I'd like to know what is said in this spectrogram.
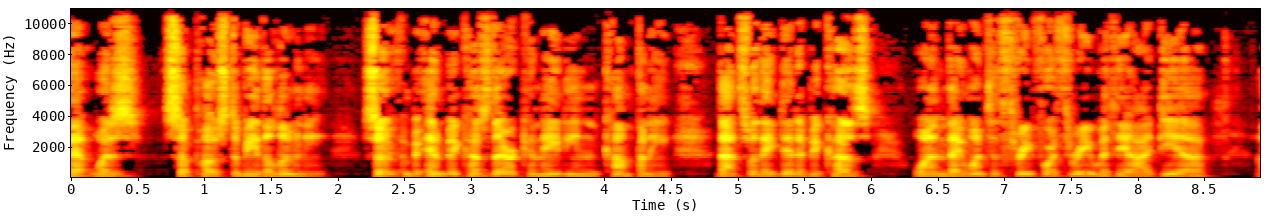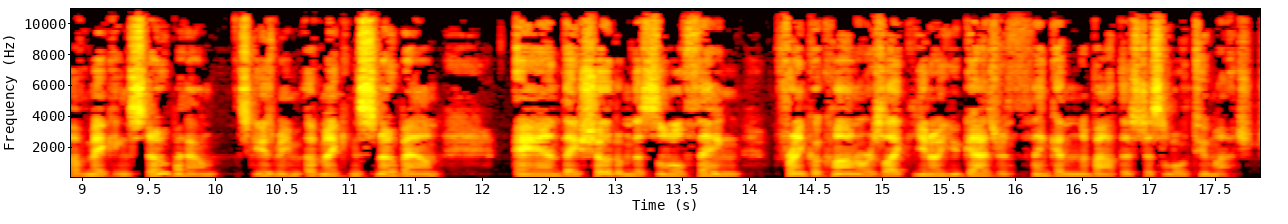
that was supposed to be the Loonie. So, and because they're a Canadian company, that's why they did it. Because when they went to 343 with the idea of making Snowbound, excuse me, of making Snowbound, and they showed them this little thing, Frank O'Connor was like, you know, you guys are thinking about this just a little too much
